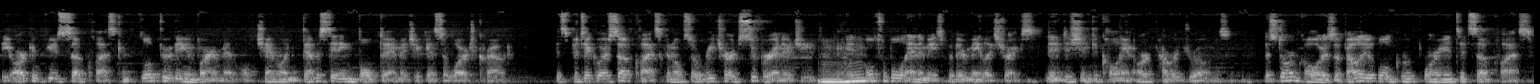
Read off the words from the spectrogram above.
The arc infused subclass can float through the environment while channeling devastating bolt damage against a large crowd. This particular subclass can also recharge super energy and hit mm-hmm. multiple enemies with their melee strikes, in addition to calling in arc powered drones. The Stormcaller is a valuable group oriented subclass,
